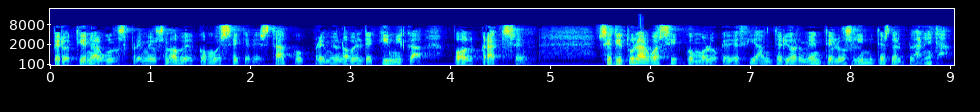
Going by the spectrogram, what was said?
pero tiene algunos premios Nobel, como ese que destaco, Premio Nobel de Química, Paul Crutzen. Se titula algo así como lo que decía anteriormente, Los límites del planeta.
